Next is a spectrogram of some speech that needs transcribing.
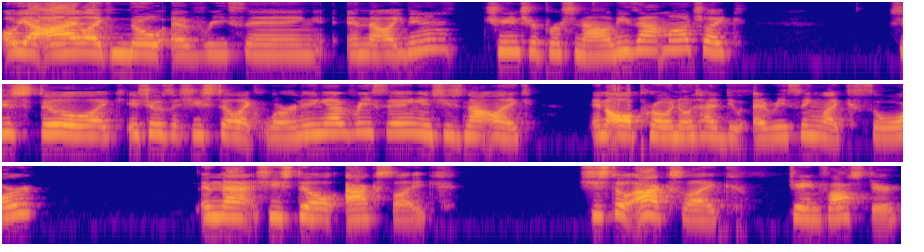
oh yeah, I like know everything, and that like they didn't change her personality that much. Like she's still like it shows that she's still like learning everything, and she's not like an all pro knows how to do everything like Thor. In that she still acts like she still acts like Jane Foster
